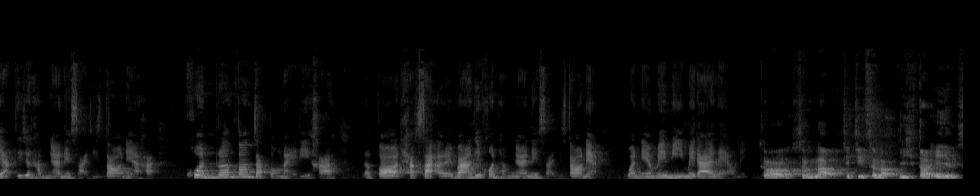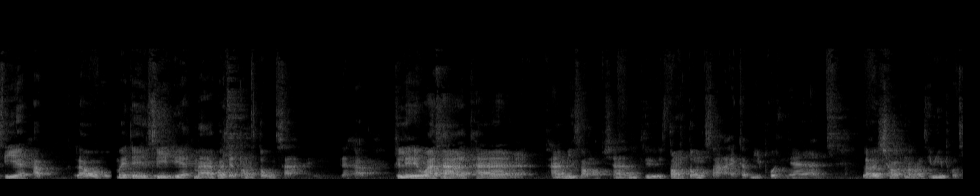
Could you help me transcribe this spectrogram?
อยากที่จะทำงานในสายดิจิตอลเนี้ยค่ะ ควรเริ่มต้นจากตรงไหนดีคะ แล้วก็ทักษะอะไรบ้างที่คนทำงานในสายดิจิตอลเนี่ย วันนี้ไม่มีไม่ได้แล้วเนี่ยก็สำหรับจริงๆสำหรับดิจิ t a ลเอเจนซี่ครับ เราไม่ได้ซีเรียสมากว่าจะต้องตรงสายนะครับ คือเรียกได้ว่าถ้าถ้าถ้ามี2 option คือต้องตรงสายกับมีผลงาน เราชอบน้องที่มีผล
